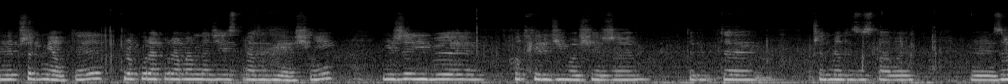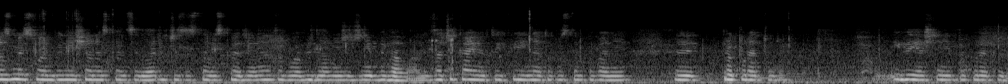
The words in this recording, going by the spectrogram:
y, przedmioty. Prokuratura, mam nadzieję, sprawę wyjaśni. Jeżeli by potwierdziło się, że te, te przedmioty zostały y, z rozmysłem wyniesione z kancelarii, czy zostały skradzione, to byłaby dla mnie rzecz niebywała. Ale zaczekajmy w tej chwili na to postępowanie y, prokuratury i wyjaśnienie prokuratury.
